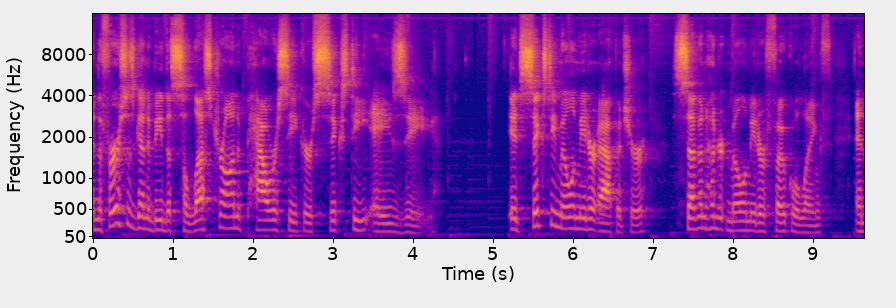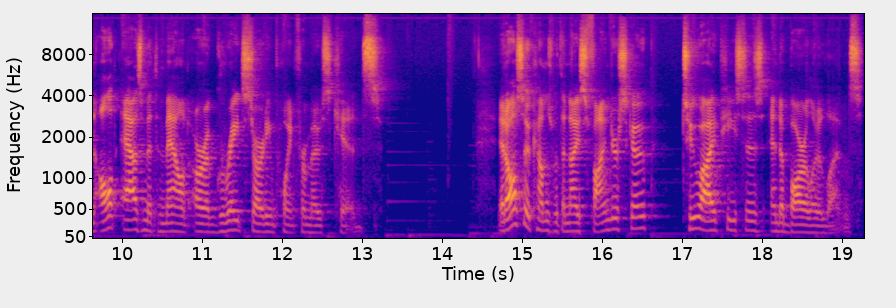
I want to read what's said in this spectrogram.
And the first is going to be the Celestron PowerSeeker 60AZ. Its 60 millimeter aperture, 700 millimeter focal length, and alt-azimuth mount are a great starting point for most kids. It also comes with a nice finder scope, two eyepieces, and a Barlow lens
